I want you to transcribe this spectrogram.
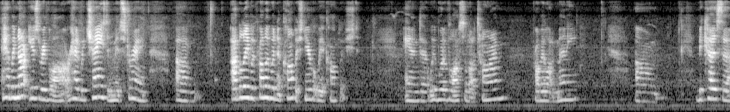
Had we not used ReibLaw or had we changed in midstream, um, I believe we probably wouldn't have accomplished near what we accomplished. And uh, we would have lost a lot of time, probably a lot of money, um, because uh,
